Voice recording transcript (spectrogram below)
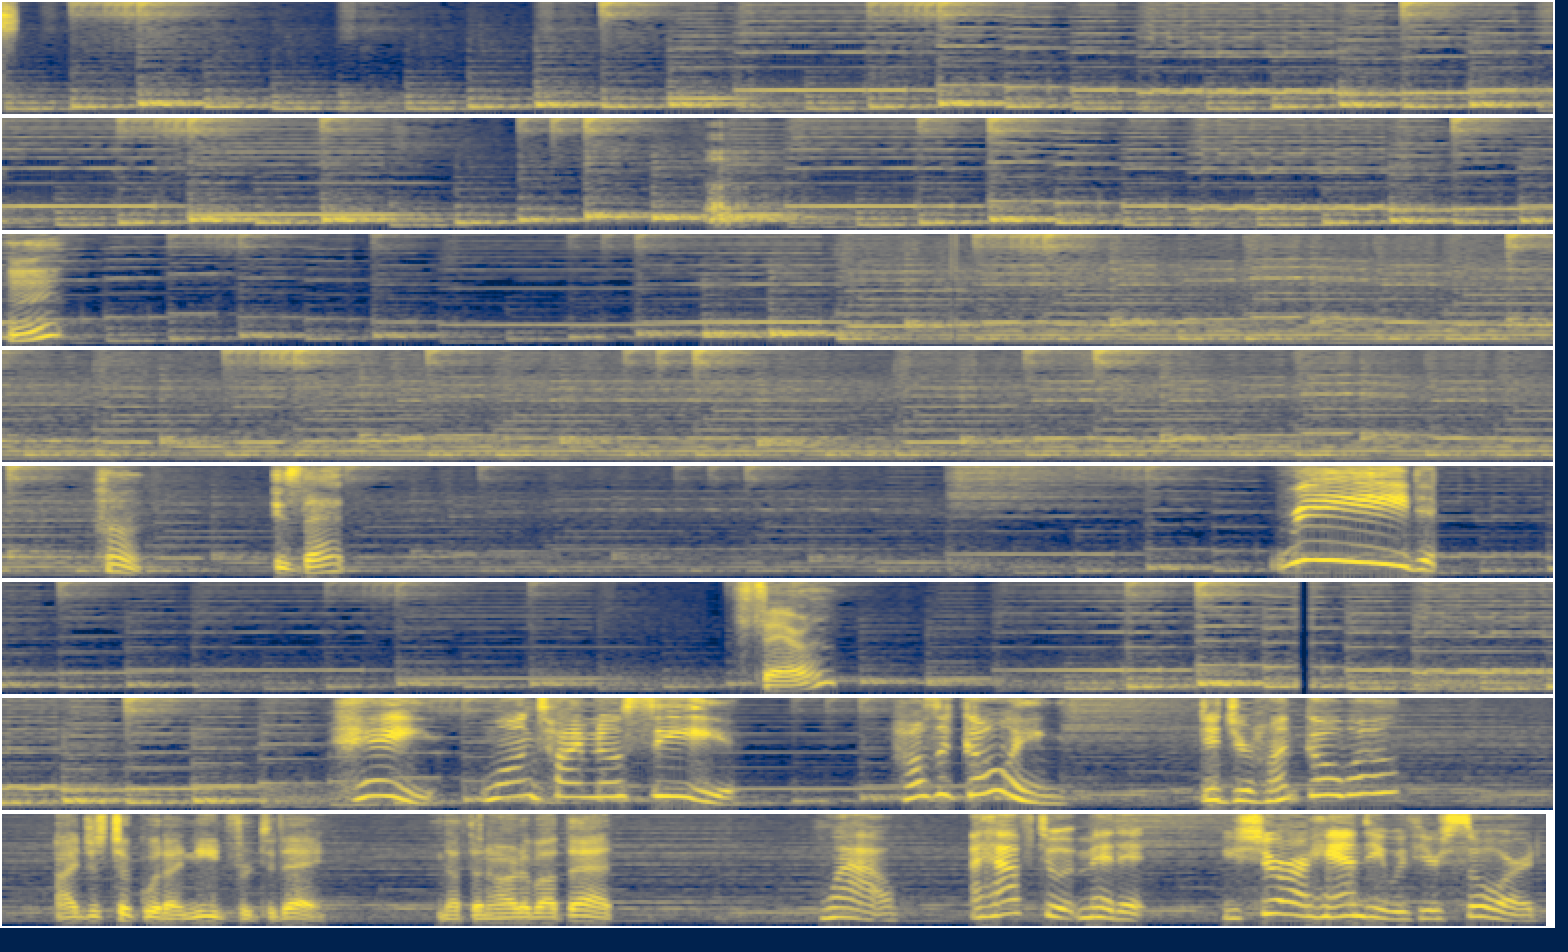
Hmm? Huh. Is that? Reid! Farah? Hey, long time no see. How's it going? Did your hunt go well? I just took what I need for today. Nothing hard about that. Wow, I have to admit it. You sure are handy with your sword.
